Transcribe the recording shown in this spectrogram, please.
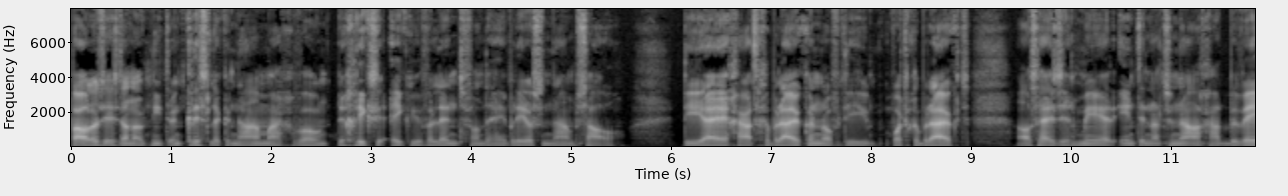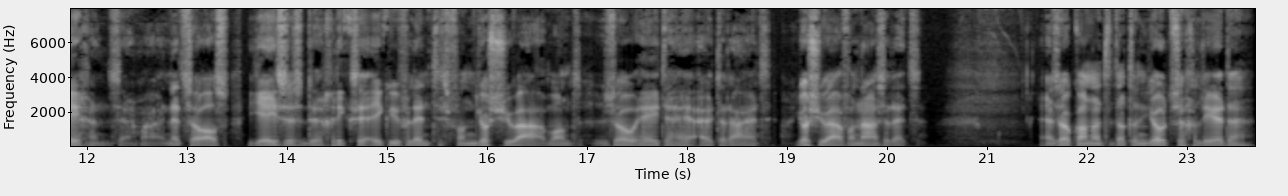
Paulus is dan ook niet een christelijke naam, maar gewoon de Griekse equivalent van de Hebreeuwse naam Saul, die hij gaat gebruiken of die wordt gebruikt als hij zich meer internationaal gaat bewegen, zeg maar. Net zoals Jezus de Griekse equivalent is van Joshua, want zo heette hij uiteraard, Joshua van Nazareth. En zo kan het dat een Joodse geleerde,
